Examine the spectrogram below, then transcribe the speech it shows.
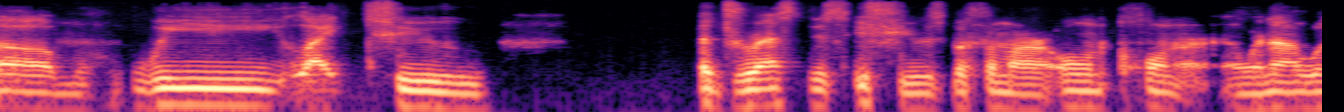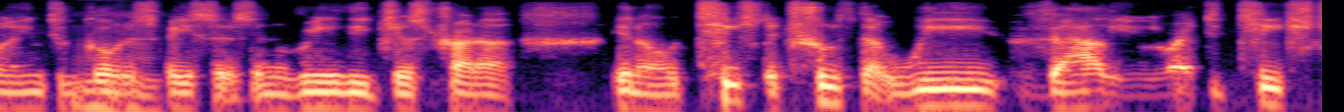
um, we like to address these issues, but from our own corner, and we're not willing to mm-hmm. go to mm-hmm. spaces and really just try to, you know, teach the truth that we value, right? To teach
